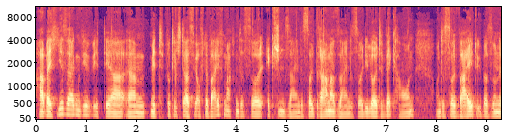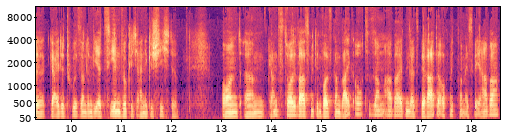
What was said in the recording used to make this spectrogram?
Aber hier sagen wir mit, der, ähm, mit wirklich, dass wir auf der Vive machen, das soll Action sein, das soll Drama sein, das soll die Leute weghauen und es soll weit über so eine geile Tour, sondern wir erzählen wirklich eine Geschichte. Und ähm, ganz toll war es mit dem Wolfgang Walk auch zusammenarbeiten, der als Berater auch mit vom SWR war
